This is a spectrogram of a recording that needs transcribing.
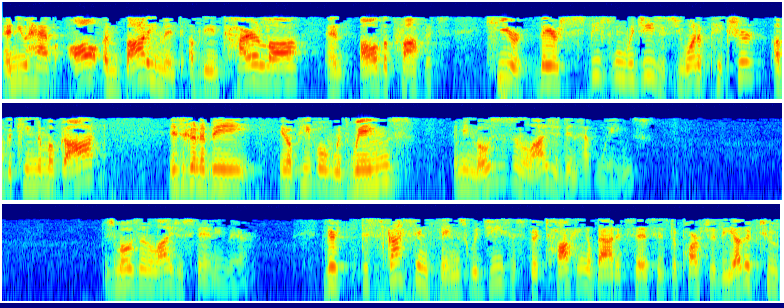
And you have all embodiment of the entire law and all the prophets. Here, they are speaking with Jesus. You want a picture of the kingdom of God? Is it going to be, you know, people with wings? I mean, Moses and Elijah didn't have wings. There's Moses and Elijah standing there. They're discussing things with Jesus. They're talking about, it says, his departure. The other two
